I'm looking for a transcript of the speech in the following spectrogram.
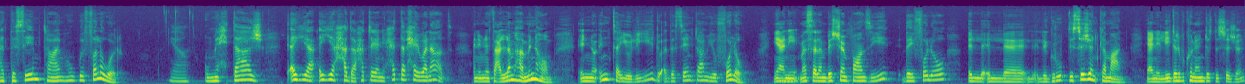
at the same time هو follower. Yeah. ومحتاج أي أي حدا حتى يعني حتى الحيوانات. يعني بنتعلمها منهم إنه أنت you lead و at the same time you follow. يعني mm. مثلا بالشمبانزي they follow ال group decision كمان. يعني ال leader بيكون عنده decision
